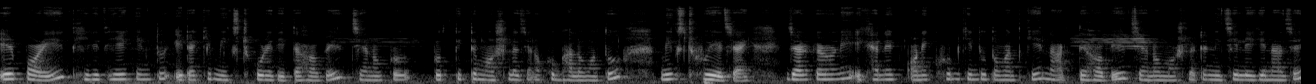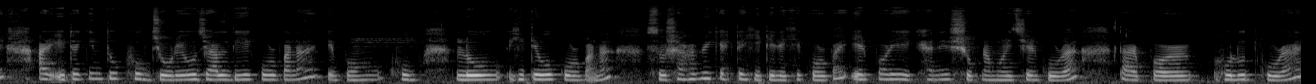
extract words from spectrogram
এরপরে ধীরে ধীরে কিন্তু এটাকে মিক্সড করে দিতে হবে, যেন প্রত্যেকটা মশলা যেন খুব ভালো মতো মিক্সড হয়ে যায়। যার কারণে এখানে অনেকক্ষণ কিন্তু তোমাকে নাড়তে হবে, যেন মশলাটা নিচে লেগে না যায়। আর এটা কিন্তু খুব জোরেও জাল দিয়ে করবা না এবং খুব লো হিটেও করবা না। সো স্বাভাবিক একটা হিটে রেখে করবা। এরপরে এখানে শুকনা মরিচের গুঁড়া, তারপর হলুদ গুঁড়া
